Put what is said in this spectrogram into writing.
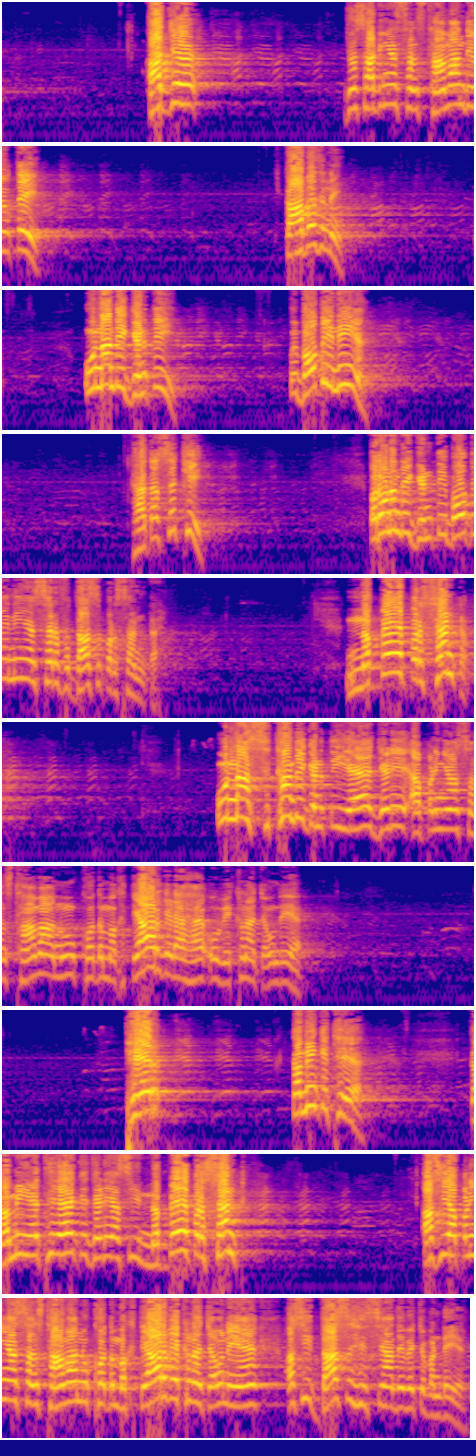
ਅੱਜ ਜੋ ਸਾਡੀਆਂ ਸੰਸਥਾਵਾਂ ਦੇ ਉੱਤੇ ਕਾਬਜ਼ ਨੇ, ਉਹਨਾਂ ਦੀ ਗਿਣਤੀ ਕੋਈ ਬਹੁਤੀ ਨਹੀਂ ਹੈ। ਹੈ ਤਾਂ ਸਿੱਖੀ, ਪਰ ਉਹਨਾਂ ਦੀ ਗਿਣਤੀ ਬਹੁਤੀ ਨਹੀਂ ਹੈ, ਸਿਰਫ 10% ਹੈ। 90% ਉਹਨਾਂ ਸਿੱਖਾਂ ਦੀ ਗਿਣਤੀ ਹੈ ਜਿਹੜੇ ਆਪਣੀਆਂ ਸੰਸਥਾਵਾਂ ਨੂੰ ਖੁਦ ਮੁਖਤਿਆਰ ਜਿਹੜਾ ਹੈ ਉਹ ਵੇਖਣਾ ਚਾਹੁੰਦੇ ਆ। ਫਿਰ ਕਮੀ ਕਿੱਥੇ ਹੈ? ਕਮੀ ਇੱਥੇ ਹੈ ਕਿ ਜਿਹੜੇ ਅਸੀਂ 90% ਅਸੀਂ ਆਪਣੀਆਂ ਸੰਸਥਾਵਾਂ ਨੂੰ ਖੁਦ ਮੁਖਤਿਆਰ ਵੇਖਣਾ ਚਾਹੁੰਦੇ ਆ, ਅਸੀਂ 10 ਹਿੱਸਿਆਂ ਦੇ ਵਿੱਚ ਵੰਡੇ ਆ।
